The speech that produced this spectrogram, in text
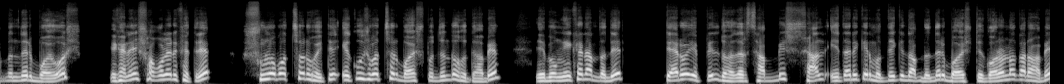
আপনাদের বয়স। এখানে সকলের ক্ষেত্রে ষোলো বছর হইতে একুশ বছর বয়স পর্যন্ত হতে হবে এবং এখানে আপনাদের তেরো এপ্রিল দু হাজার ছাব্বিশ সাল এ তারিখের মধ্যে কিন্তু আপনাদের বয়সটি গণনা করা হবে।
